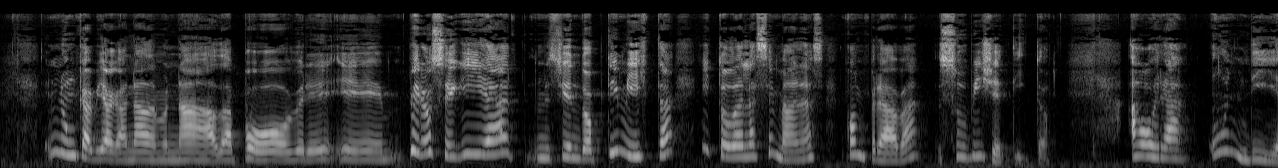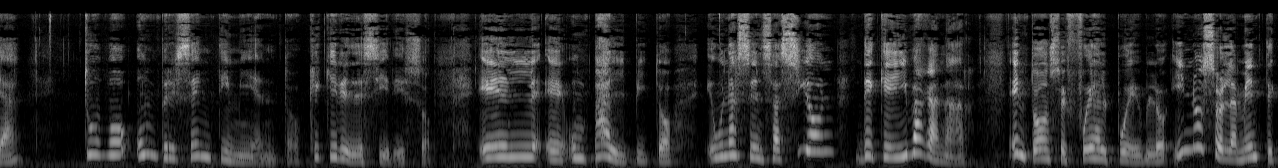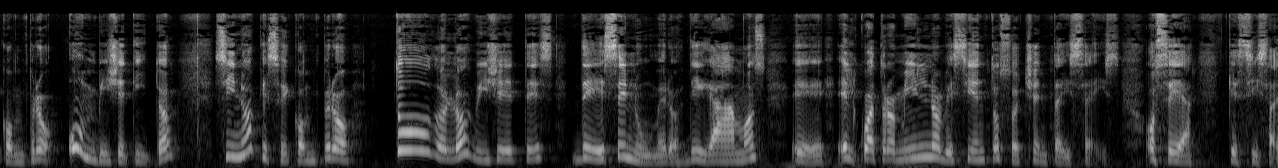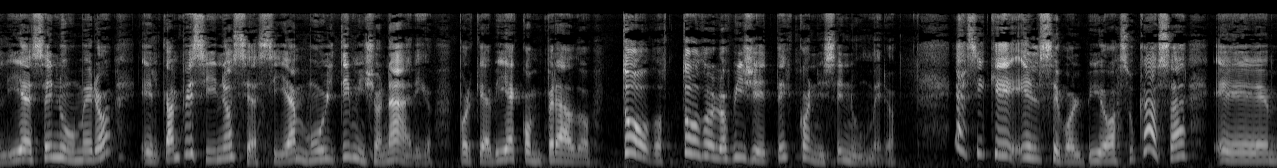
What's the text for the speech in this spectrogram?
Nunca había ganado nada, pobre, eh, pero seguía siendo optimista y todas las semanas compraba su billetito. Ahora, un día tuvo un presentimiento. ¿Qué quiere decir eso? Eh, un pálpito, una sensación de que iba a ganar. Entonces fue al pueblo y no solamente compró un billetito, sino que se compró todos los billetes de ese número, digamos eh, el 4986. O sea, que si salía ese número, el campesino se hacía multimillonario, porque había comprado todos, todos los billetes con ese número. Así que él se volvió a su casa, eh,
